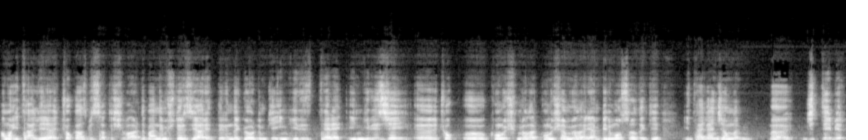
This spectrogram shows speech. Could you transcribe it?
Ama İtalya'ya çok az bir satışı vardı. Ben de müşteri ziyaretlerinde gördüm ki İngiltere, İngilizceyi e, çok e, konuşmuyorlar, konuşamıyorlar. Yani benim o sıradaki İtalyancamla e, ciddi bir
